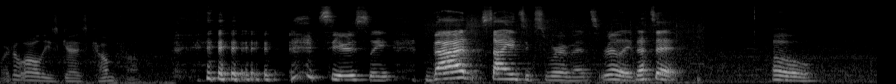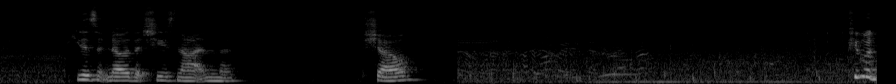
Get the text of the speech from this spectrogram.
Where do all these guys come from? Seriously. Bad science experiments. Really, that's it. Oh. He doesn't know that she's not in the show. People.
